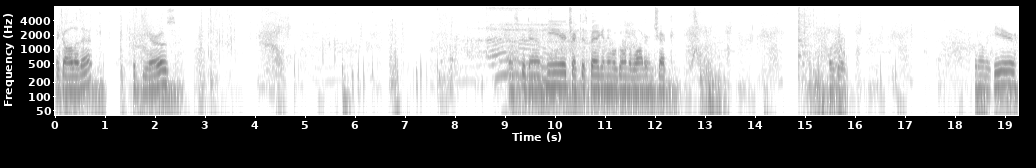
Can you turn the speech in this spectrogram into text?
Take all of that. Hit the arrows. Let's go down here, check this bag, and then we'll go in the water and check. Oh, good. Put over here.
